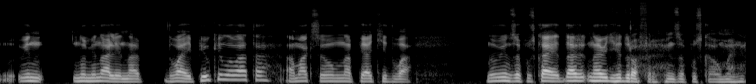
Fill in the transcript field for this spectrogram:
Він номіналі на 2,5 кВт, а максимум на 5,2. Ну, він запускає, навіть гідрофер він запускав у мене.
